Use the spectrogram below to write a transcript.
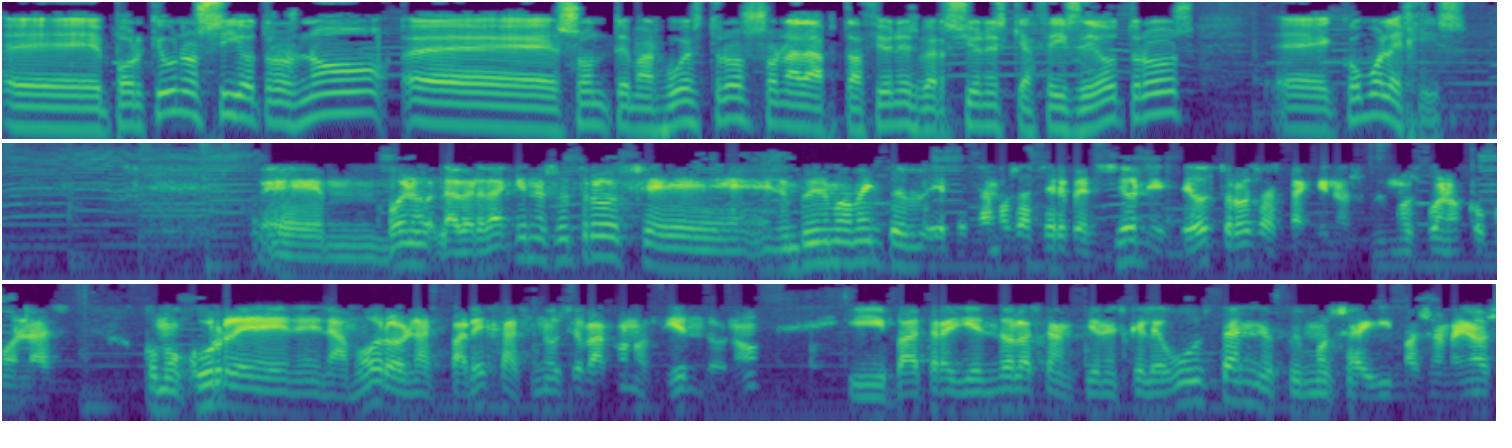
Eh, ¿Por qué unos sí, otros no? Eh, ¿Son temas vuestros? ¿Son adaptaciones, versiones que hacéis de otros? Eh, ¿Cómo elegís? Eh, bueno, la verdad que nosotros eh, en un primer momento empezamos a hacer versiones de otros hasta que nos fuimos, bueno, como en las, como ocurre en el amor o en las parejas, uno se va conociendo, ¿no? Y va trayendo las canciones que le gustan y nos fuimos ahí más o menos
